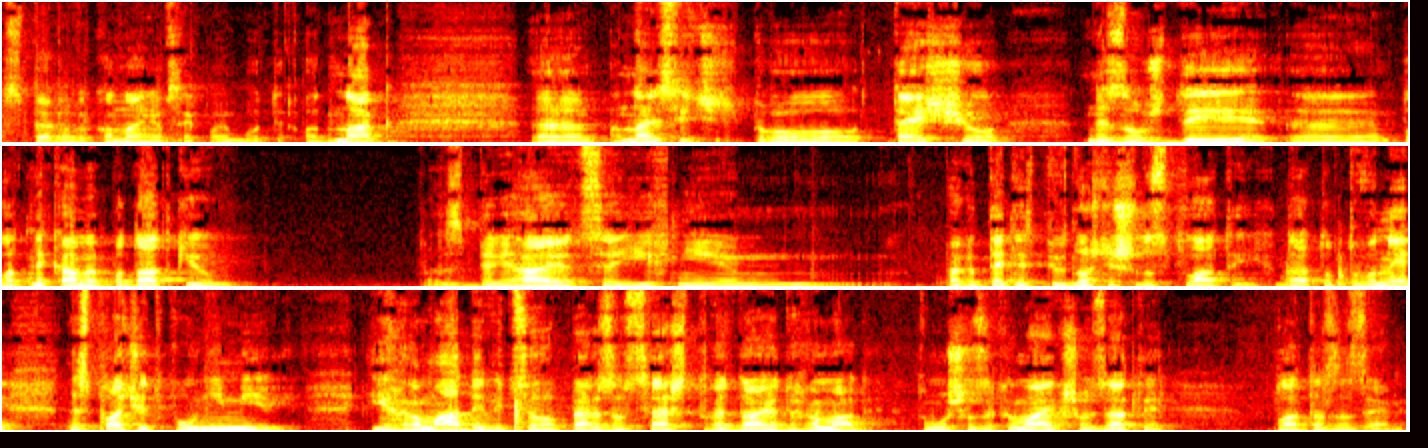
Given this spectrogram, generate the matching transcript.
з перевиконанням, все як має бути. Однак е, аналіз свідчить про те, що не завжди е, платниками податків зберігаються їхні паритетні співвідношення щодо сплати їх. Да? Тобто вони не сплачують в повній мірі. І громади від цього перш за все страдають громади. Тому що, зокрема, якщо взяти плата за землю.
